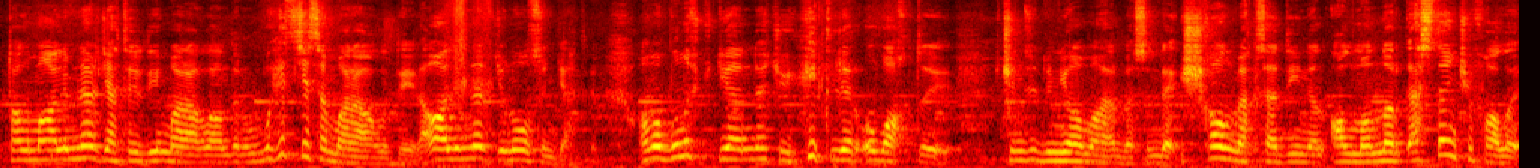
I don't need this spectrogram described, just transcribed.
tutalım alimlər gətirdiyi maraqlandırmır. Bu heç kəsə maraqlı deyil. Alimlər ki, nə olsun gətirib. Amma bunu deyəndə ki, Hitler o vaxtı 2-ci Dünya müharibəsində işğal məqsədi ilə almanlar qəsdən kifalı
